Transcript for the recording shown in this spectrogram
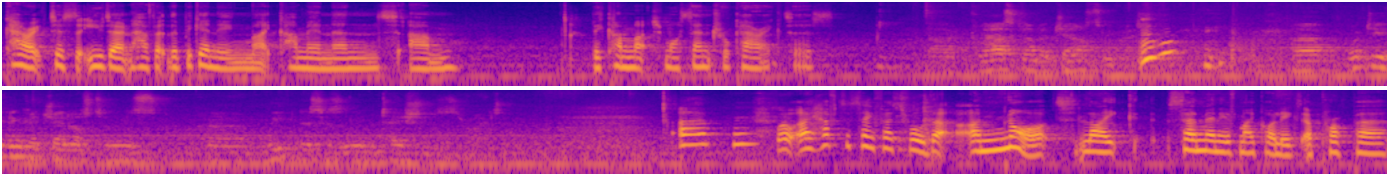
characters that you don't have at the beginning might come in and um, become much more central characters. Uh, can I ask another Jane Austen question? Mm -hmm. uh, what do you think are Jane Austen's uh, weaknesses and limitations as a writer? Um, well, I have to say, first of all, that I'm not, like so many of my colleagues, a proper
